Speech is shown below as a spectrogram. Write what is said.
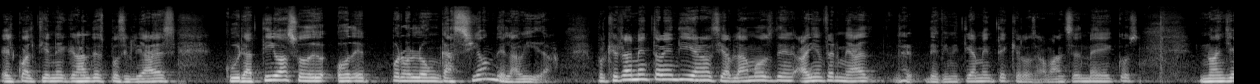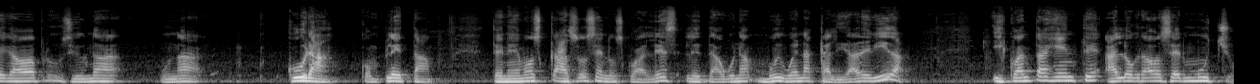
el cual tiene grandes posibilidades curativas o de, prolongación de la vida. Porque realmente hoy en día, si hablamos de, hay enfermedades, definitivamente que los avances médicos no han llegado a producir una, una cura completa. Tenemos casos en los cuales les da una muy buena calidad de vida. ¿Y cuánta gente ha logrado hacer mucho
